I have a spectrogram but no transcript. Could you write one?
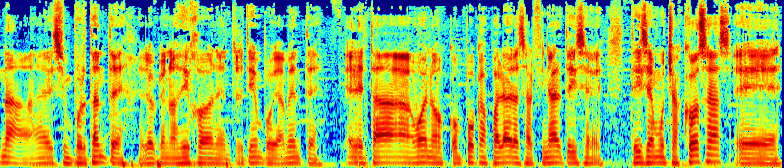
Nada, es importante lo que nos dijo en el entretiempo, obviamente. Él está, bueno, con pocas palabras al final te dice, te dice muchas cosas. Eh,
